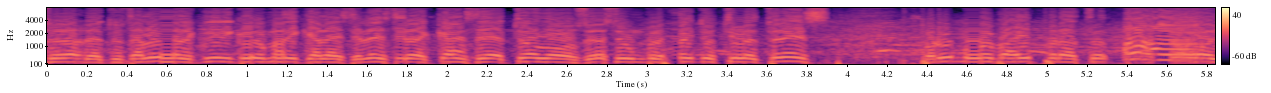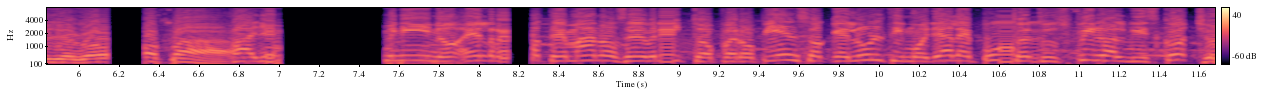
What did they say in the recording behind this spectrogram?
de tu, salud de la clínica biomédica, la excelencia al alcance de todos. Es un perfecto de tres por un buen país para, to para todo. Llegó papá. Falló Minino, el rebote manos de Brito, pero pienso que el último ya le puso el suspiro al bizcocho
